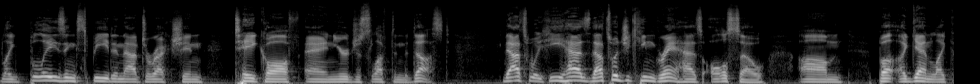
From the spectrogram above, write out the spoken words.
like blazing speed in that direction, take off and you're just left in the dust. That's what he has. That's what Jakeem Grant has also. Um, but again, like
